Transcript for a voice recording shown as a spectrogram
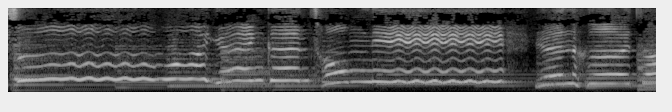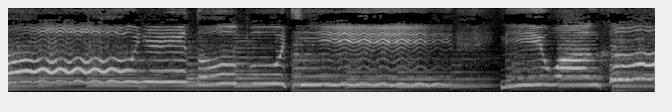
诉我愿跟从你。任何遭遇都不及你往后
